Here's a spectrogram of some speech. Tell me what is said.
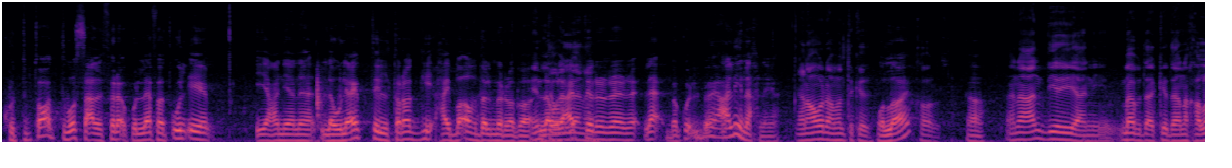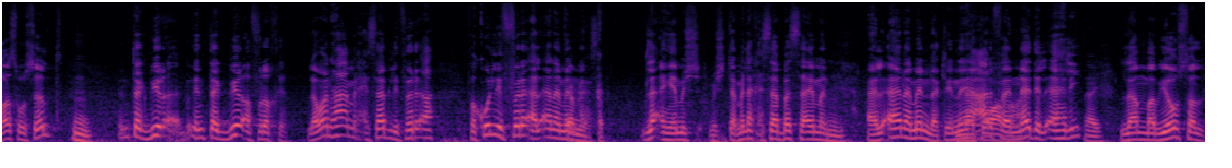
كنت بتقعد تبص على الفرق كلها فتقول إيه يعني أنا لو لعبت الترجي هيبقى أفضل من الرجاء. لو لعبت؟ الر... لا بقول علينا إحنا يعني. أنا عمري ما عملت كده. والله؟ خالص. آه. أنا عندي يعني مبدأ كده. أنا خلاص وصلت. مم. أنت كبير أنت كبير أفريقيا. لو أنا هعمل حساب لفرقة فكل الفرقة قلقانة منك. حساب. لا هي مش مش تعمل لك حساب بس. أيمن. قلقانة منك لأن هي عارفة. النادي الأهلي أيوه. لما بيوصل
